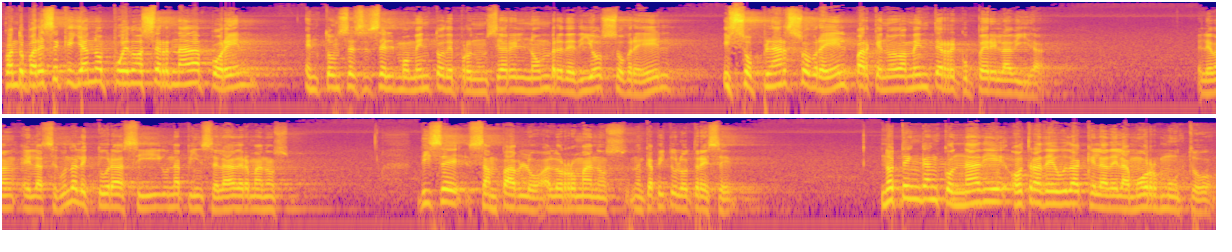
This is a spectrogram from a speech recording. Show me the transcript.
cuando parece que ya no puedo hacer nada por él, entonces es el momento de pronunciar el nombre de Dios sobre él y soplar sobre él para que nuevamente recupere la vida. En la segunda lectura, sí, una pincelada, hermanos. Dice San Pablo a los romanos en el capítulo 13, no tengan con nadie otra deuda que la del amor mutuo,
